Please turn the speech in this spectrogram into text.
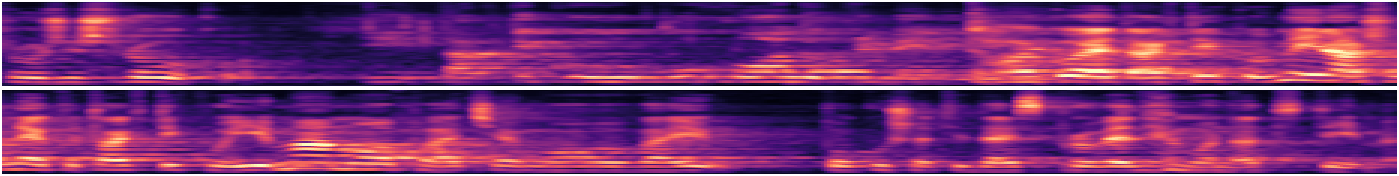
pružiš ruku. I taktiku u hodu primeniti. Tako je, taktiku. Mi našu neku taktiku imamo, pa ćemo ovaj, pokušati da je sprovedemo nad time.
